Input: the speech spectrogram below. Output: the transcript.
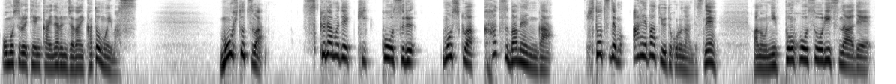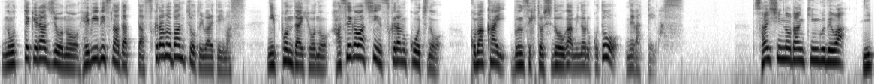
面白い展開になるんじゃないかと思います。もう一つは、スクラムで拮抗する、もしくは勝つ場面が一つでもあればというところなんですね。あの、日本放送リスナーで、のってけラジオのヘビーリスナーだったスクラム番長と言われています。日本代表の長谷川慎スクラムコーチの細かい分析と指導が実ることを願っています。最新のランキングでは、日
